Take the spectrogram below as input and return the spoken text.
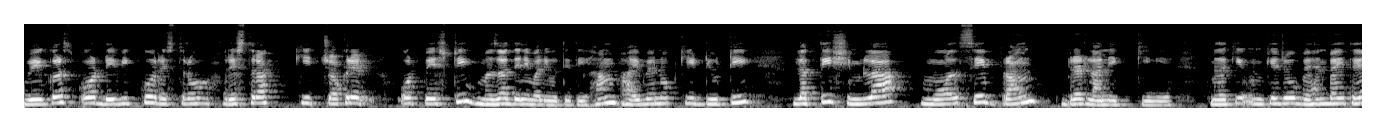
वेगर्स और डेविको रेस्तरा रेस्तरा की चॉकलेट और पेस्ट्री मज़ा देने वाली होती थी। हम भाई बहनों की ड्यूटी लगती शिमला मॉल से ब्राउन ब्रेड लाने के लिए। मतलब कि उनके जो बहन भाई थे,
